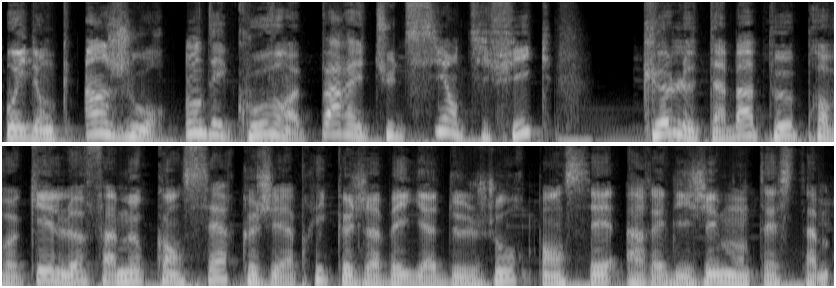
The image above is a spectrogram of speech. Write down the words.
oui, donc un jour, on découvre par étude scientifique que le tabac peut provoquer le fameux cancer que j'ai appris que j'avais il y a deux jours pensé à rédiger mon testament.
